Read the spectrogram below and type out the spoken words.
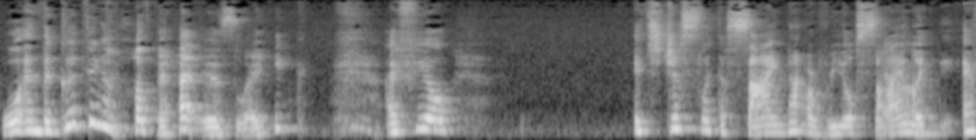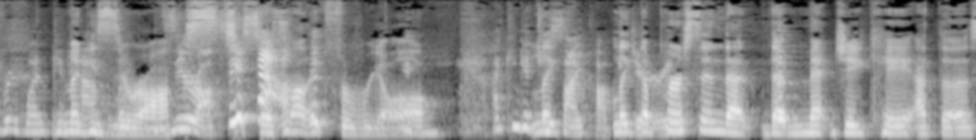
Well, and the good thing about that is like, I feel it's just like a sign, not a real sign. Yeah. Like everyone can it might be have, like- Xerox. Xerox, So it's not like for real. I can get you a like signed copy. like the person that that met JK at the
